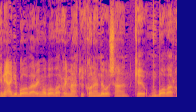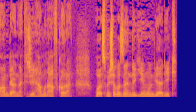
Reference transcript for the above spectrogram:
یعنی اگه باورهای ما باورهای محدود کننده باشن که اون باورها هم در نتیجه همون افکارن باعث میشه با زندگیمون در یک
